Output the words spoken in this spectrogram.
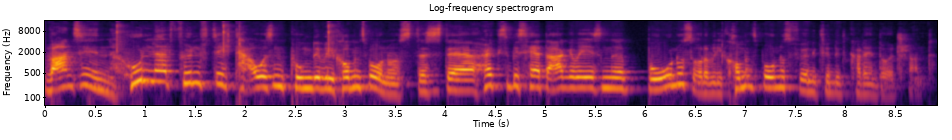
Wahnsinn! 150.000 Punkte Willkommensbonus. Das ist der höchste bisher dagewesene Bonus oder Willkommensbonus für eine Kreditkarte in Deutschland.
